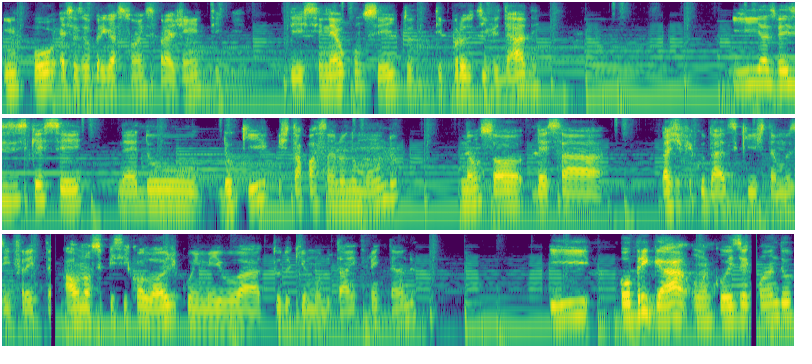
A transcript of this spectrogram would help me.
impor essas obrigações para a gente desse neoconceito de produtividade e às vezes esquecer né, do, do que está passando no mundo, não só dessa das dificuldades que estamos enfrentando ao nosso psicológico em meio a tudo que o mundo está enfrentando e obrigar uma coisa quando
